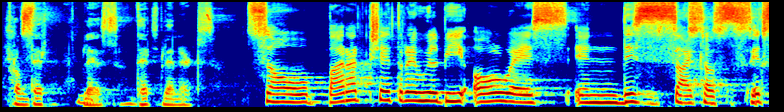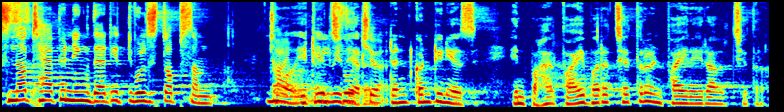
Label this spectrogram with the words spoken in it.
from that place that planets So Bharat Kshetra will be always in these cycle. six- it's not happening that it will stop some time no it will be future. there then continuous. In five bharat kshetra and five Airavat kshetra.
